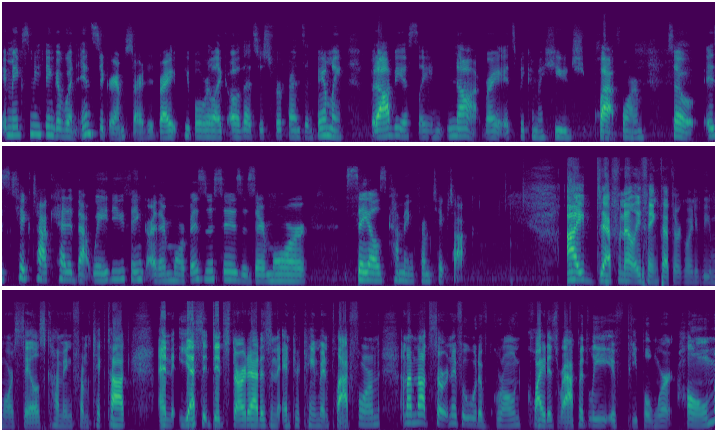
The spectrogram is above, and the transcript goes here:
It makes me think of when instagram started right? People were like oh that's just for friends and family. But obviously not right? It's become a huge platform. So is tiktok headed that way do you think? Are there more businesses? Is there more sales coming from tiktok I definitely think that there are going to be more sales coming from TikTok. And yes, it did start out as an entertainment platform. And I'm not certain if it would have grown quite as rapidly if people weren't home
